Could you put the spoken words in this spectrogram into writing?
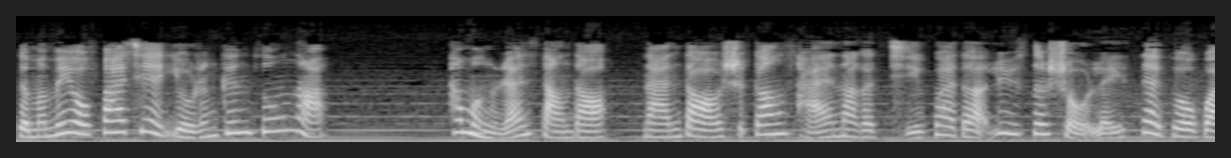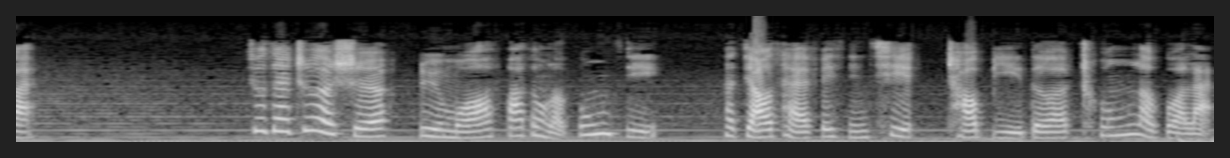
怎么没有发现有人跟踪呢？他猛然想到，难道是刚才那个奇怪的绿色手雷在作怪？就在这时，绿魔发动了攻击，他脚踩飞行器朝彼得冲了过来，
